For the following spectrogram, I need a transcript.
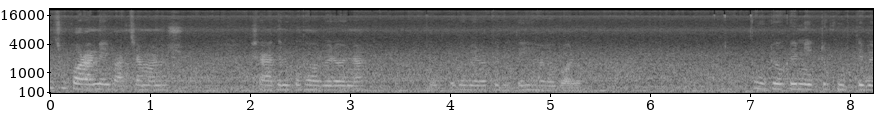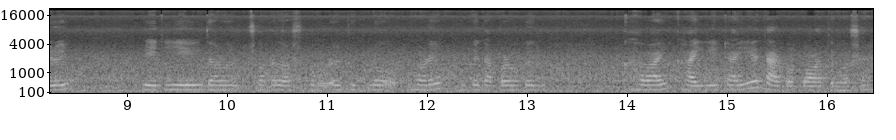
কিছু করার নেই, বাচ্চা মানুষ। সারাদিন কোথাও বেরোয় না। একটু তো বেরোতে দিতেই হবে, বলো। উঠে ওকে নিয়ে একটু ঘুরতে বেরোই। বেরিয়ে ধরো ছটা দশ পনেরো ঢুকলো ঘরে, ঢুকে তারপর ওকে খাওয়াই, খাইয়ে টাইয়ে তারপর পড়াতে বসায়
